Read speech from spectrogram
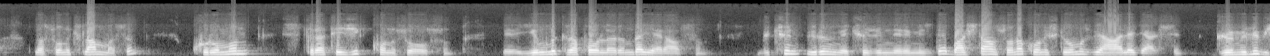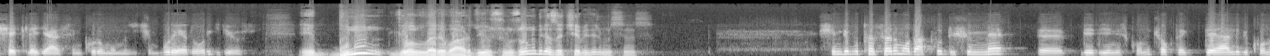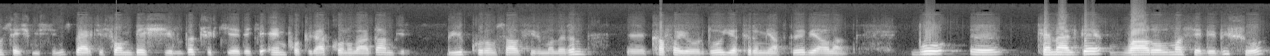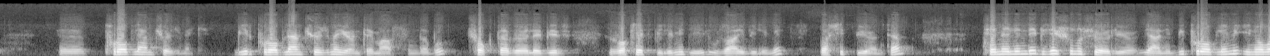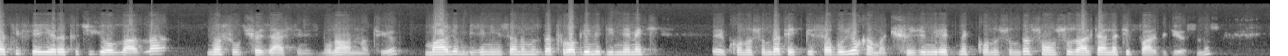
sonuçlanmasın. Kurumun stratejik konusu olsun. E, yıllık raporlarında yer alsın bütün ürün ve çözümlerimizde baştan sona konuştuğumuz bir hale gelsin. Gömülü bir şekle gelsin kurumumuz için. Buraya doğru gidiyoruz. E, bunun yolları var diyorsunuz. Onu biraz açabilir misiniz? Şimdi bu tasarım odaklı düşünme e, dediğiniz konu çok da değerli bir konu seçmişsiniz. Belki son 5 yılda Türkiye'deki en popüler konulardan biri. Büyük kurumsal firmaların e, kafa yorduğu, yatırım yaptığı bir alan. Bu e, temelde var olma sebebi şu, e, problem çözmek. Bir problem çözme yöntemi aslında bu. Çok da böyle bir roket bilimi değil, uzay bilimi. Basit bir yöntem. Temelinde bize şunu söylüyor. Yani bir problemi inovatif ve yaratıcı yollarla nasıl çözersiniz? Bunu anlatıyor. Malum bizim insanımızda problemi dinlemek e, konusunda pek bir sabır yok ama çözüm üretmek konusunda sonsuz alternatif var biliyorsunuz.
